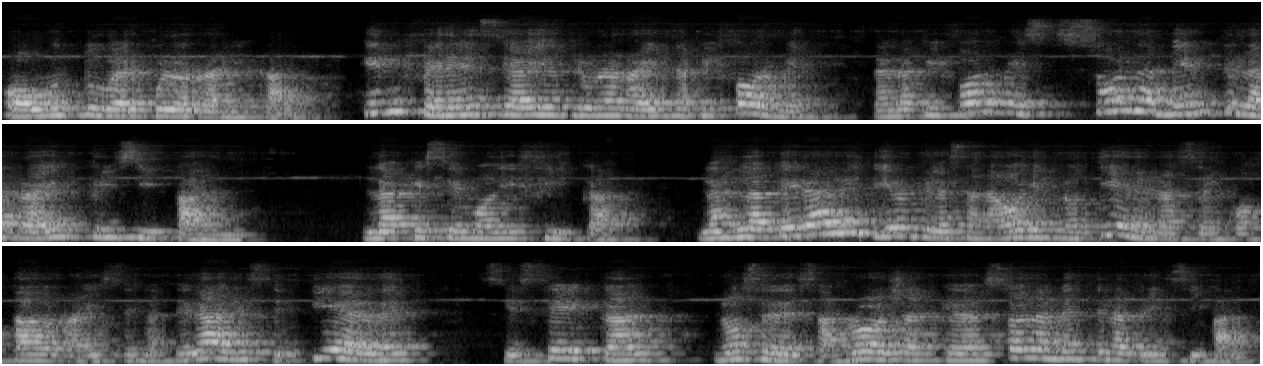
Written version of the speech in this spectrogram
o un tubérculo radical. ¿Qué diferencia hay entre una raíz napiforme? La napiforme es solamente la raíz principal, la que se modifica. Las laterales, vieron que las zanahorias no tienen hacia el costado raíces laterales, se pierden, se secan, no se desarrollan, queda solamente la principal.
